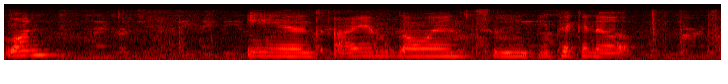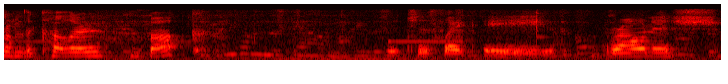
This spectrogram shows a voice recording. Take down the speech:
one. And I am going to be picking up from the color Buck, which is like a brownish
